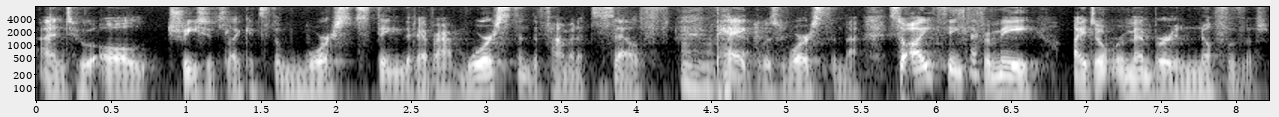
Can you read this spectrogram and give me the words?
and who all treat it like it's the worst thing that ever happened, worse than the famine itself. Hmm. Peig was worse than that. So I think for me, I don't remember enough of it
